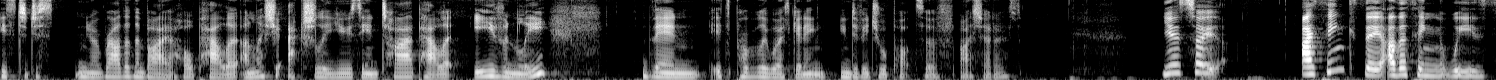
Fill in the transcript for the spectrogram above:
is to just you know rather than buy a whole palette unless you actually use the entire palette evenly then it's probably worth getting individual pots of eyeshadows. Yeah so i think the other thing with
